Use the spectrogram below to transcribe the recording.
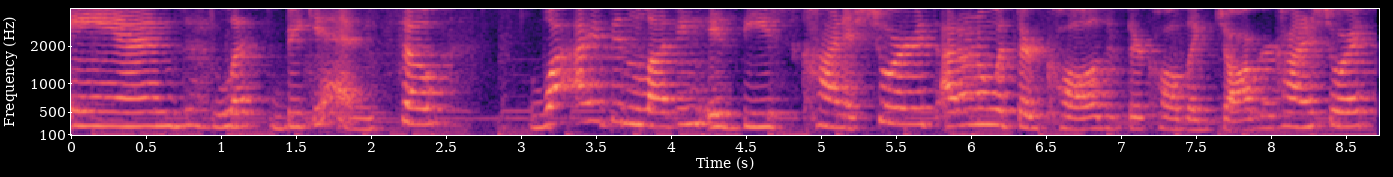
and let's begin. So what I've been loving is these kind of shorts. I don't know what they're called, if they're called like jogger kind of shorts,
